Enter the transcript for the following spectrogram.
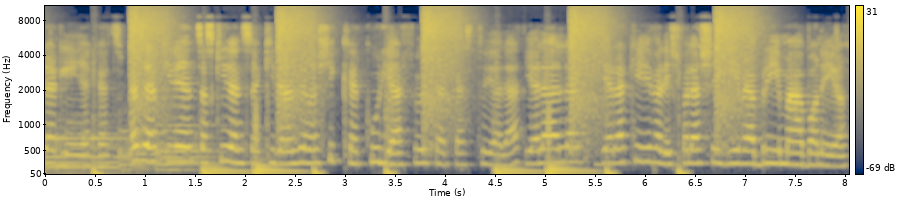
regényeket. 1999-ben a Siker Kurier főszerkesztője lett, jelenleg gyerekével és feleségével Brémában él.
